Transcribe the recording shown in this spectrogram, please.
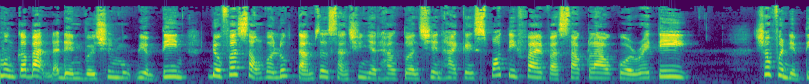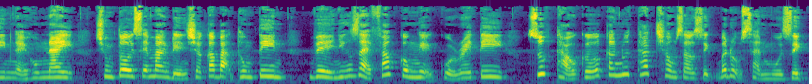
mừng các bạn đã đến với chuyên mục Điểm tin được phát sóng vào lúc 8 giờ sáng Chủ nhật hàng tuần trên hai kênh Spotify và SoundCloud của Reti. Trong phần điểm tin ngày hôm nay, chúng tôi sẽ mang đến cho các bạn thông tin về những giải pháp công nghệ của Reti giúp tháo gỡ các nút thắt trong giao dịch bất động sản mùa dịch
